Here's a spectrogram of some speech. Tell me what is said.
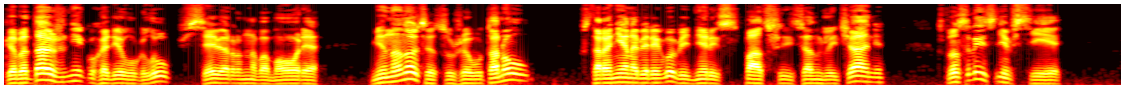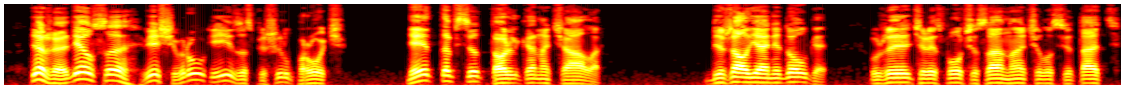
Каботажник уходил вглубь Северного моря. Миноносец уже утонул. В стороне на берегу виднелись спасшиеся англичане. Спаслись не все. Я же оделся, вещи в руки и заспешил прочь. Это все только начало. Бежал я недолго. Уже через полчаса начало светать.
